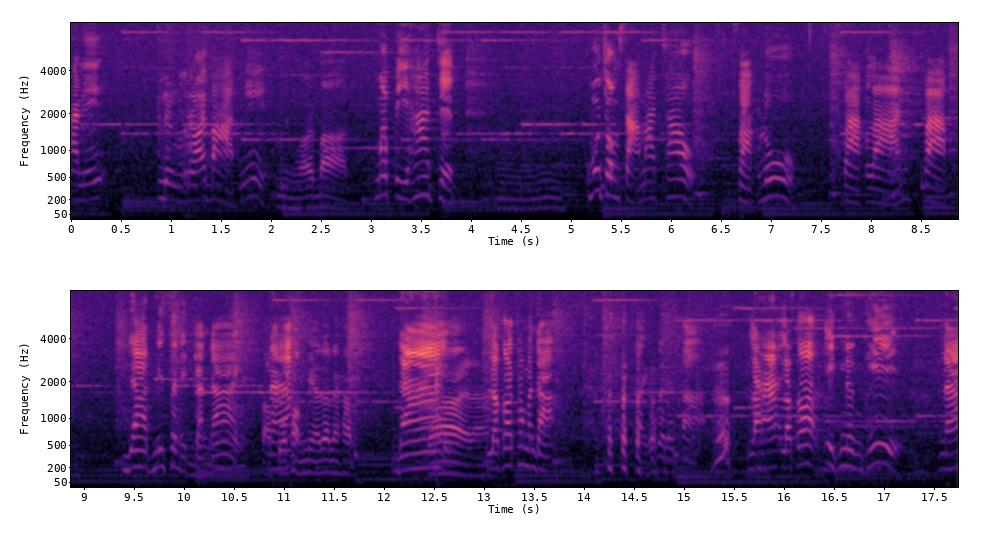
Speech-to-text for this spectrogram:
อันนี้ 100 บาทนี่หนึ่งร้อยบาทเมื่อปี 57 อืมคุณผู้ชมสามารถเช่า ฝากลูก ฝากหลาน ฝากญาติมิตรสนิทกันได้ฝากนะตัวฝั่งเมียด้วยนะครับ ได้ ได้นะ แล้วก็ถ้ามันดะใส่เข้าไปในปากนะฮะ แล้วก็อีกหนึ่งที่นะ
